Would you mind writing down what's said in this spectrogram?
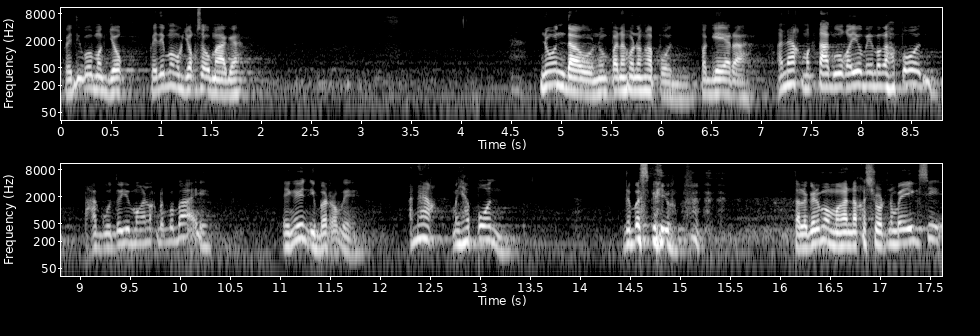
Pwede po mag-joke? Pwede po mag-joke sa umaga? Noon daw, nung panahon ng hapon, paggera, anak, magtago kayo, may mga hapon. Tago daw yung mga anak na babae. Eh ngayon, iba raw eh. Anak, may hapon. Labas kayo. Talaga naman, mga nakashort na maigsi.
